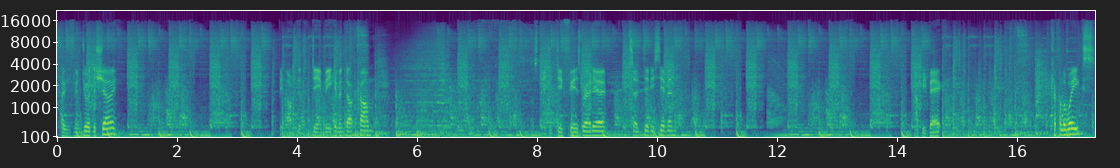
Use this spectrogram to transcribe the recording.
Hope you've enjoyed the show. Been logged into dnbheaven.com. Listening to Deaf Fears Radio, episode 37. I'll be back. A couple of weeks.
